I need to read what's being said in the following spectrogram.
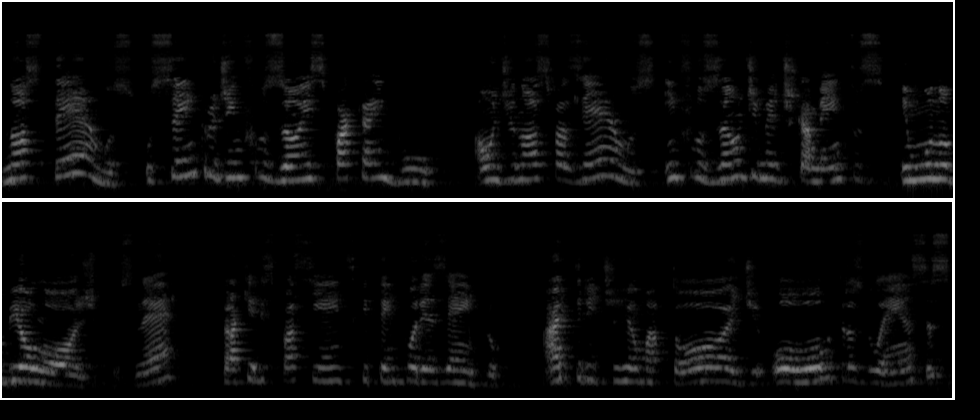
Nós temos o Centro de Infusões Pacaembu, onde nós fazemos infusão de medicamentos imunobiológicos, né? para aqueles pacientes que têm, por exemplo, artrite reumatoide ou outras doenças,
